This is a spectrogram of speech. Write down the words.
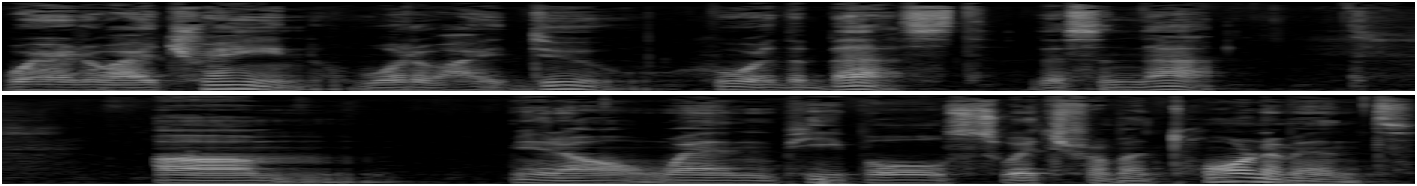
where do I train? What do I do? Who are the best? This and that. Um, you know, when people switch from a tournament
